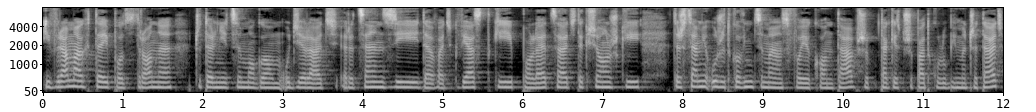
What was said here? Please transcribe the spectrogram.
i w ramach tej podstrony czytelnicy mogą udzielać recenzji, dawać gwiazdki, polecać te książki. Też sami użytkownicy mają swoje konta, tak jest w przypadku Lubimy Czytać,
